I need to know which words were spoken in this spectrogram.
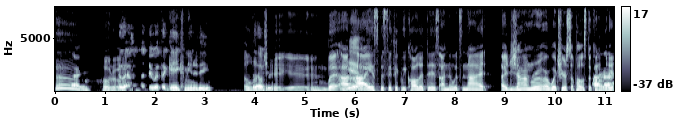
Oh, hold Does on. that have something to do with the gay community? A little LGBT. bit, yeah. But I, Yeah. I specifically call it this. I know it's not a genre or what you're supposed to call it.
